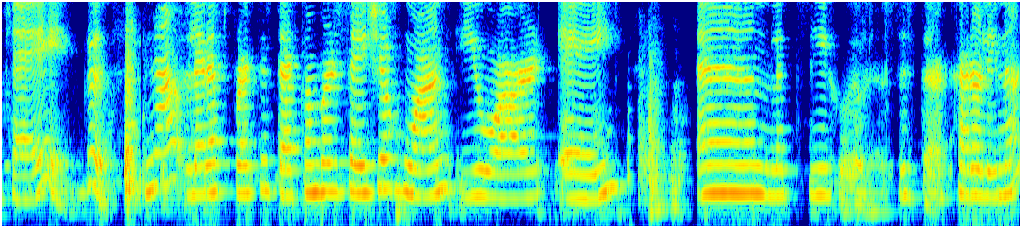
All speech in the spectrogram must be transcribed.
Okay, good. Now let us practice that conversation. Juan, you are A. And let's see who else is there. Carolina,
